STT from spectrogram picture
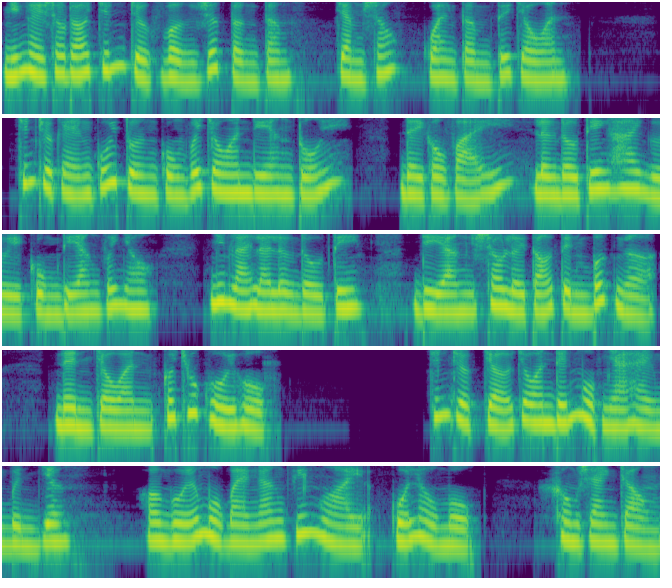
Những ngày sau đó chính trực vẫn rất tận tâm, chăm sóc, quan tâm tới Châu Anh. Chính trực hẹn cuối tuần cùng với Châu Anh đi ăn tối. Đây không phải lần đầu tiên hai người cùng đi ăn với nhau, nhưng lại là lần đầu tiên đi ăn sau lời tỏ tình bất ngờ, nên Châu Anh có chút hồi hộp. Chính trực chở Châu Anh đến một nhà hàng bình dân. Họ ngồi ở một bàn ăn phía ngoài của lầu 1. Không sang trọng,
